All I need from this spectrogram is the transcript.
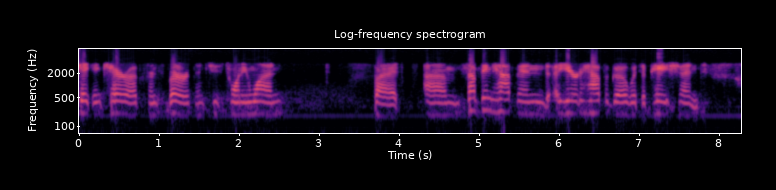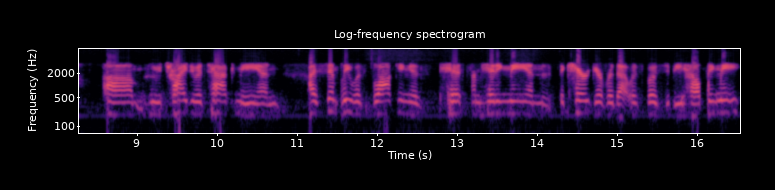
taking care of since birth, and she's 21. But um, something happened a year and a half ago with a patient um, who tried to attack me, and I simply was blocking his hit from hitting me, and the caregiver that was supposed to be helping me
